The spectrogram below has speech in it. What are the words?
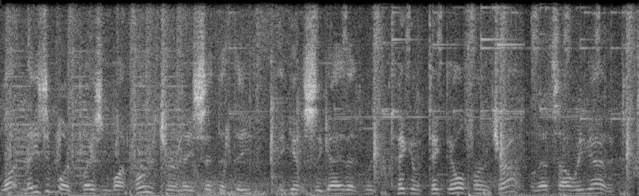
La-Z-Boy place and bought furniture, and they said that they, they give us the guy that would take, take the old furniture out. Well, that's how we got it.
